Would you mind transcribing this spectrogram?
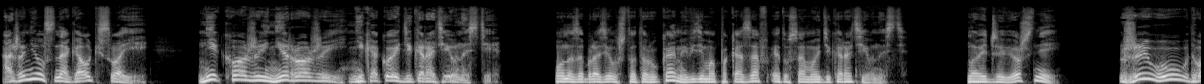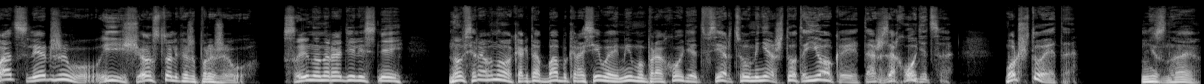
А женился на галке своей. Ни кожи, ни рожей, никакой декоративности. Он изобразил что-то руками, видимо, показав эту самую декоративность. «Но ведь живешь с ней?» «Живу, двадцать лет живу, и еще столько же проживу. Сына народились с ней. Но все равно, когда баба красивая мимо проходит, в сердце у меня что-то ёкает, аж заходится. Вот что это?» «Не знаю».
